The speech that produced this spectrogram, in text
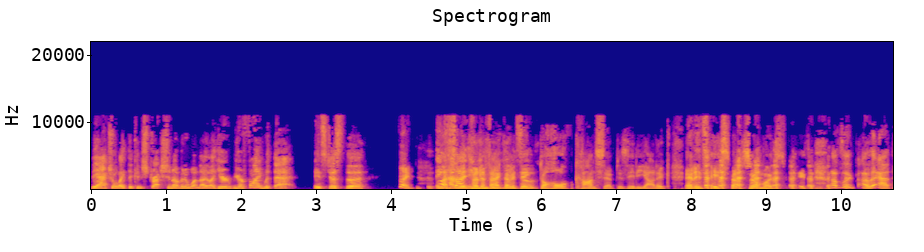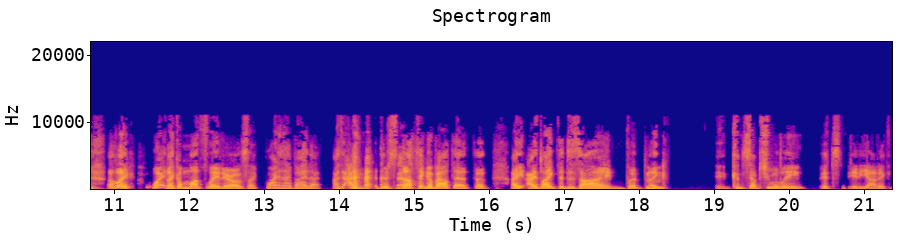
the actual like the construction of it and whatnot, like you're you're fine with that. It's just the Right. it aside from the fact that I think the whole concept is idiotic and it takes up so much space. I was like, I, I'm like, why? Like a month later, I was like, why did I buy that? I, I there's nothing about that that I I like the design, but Mm-hmm. like it- conceptually, it's idiotic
